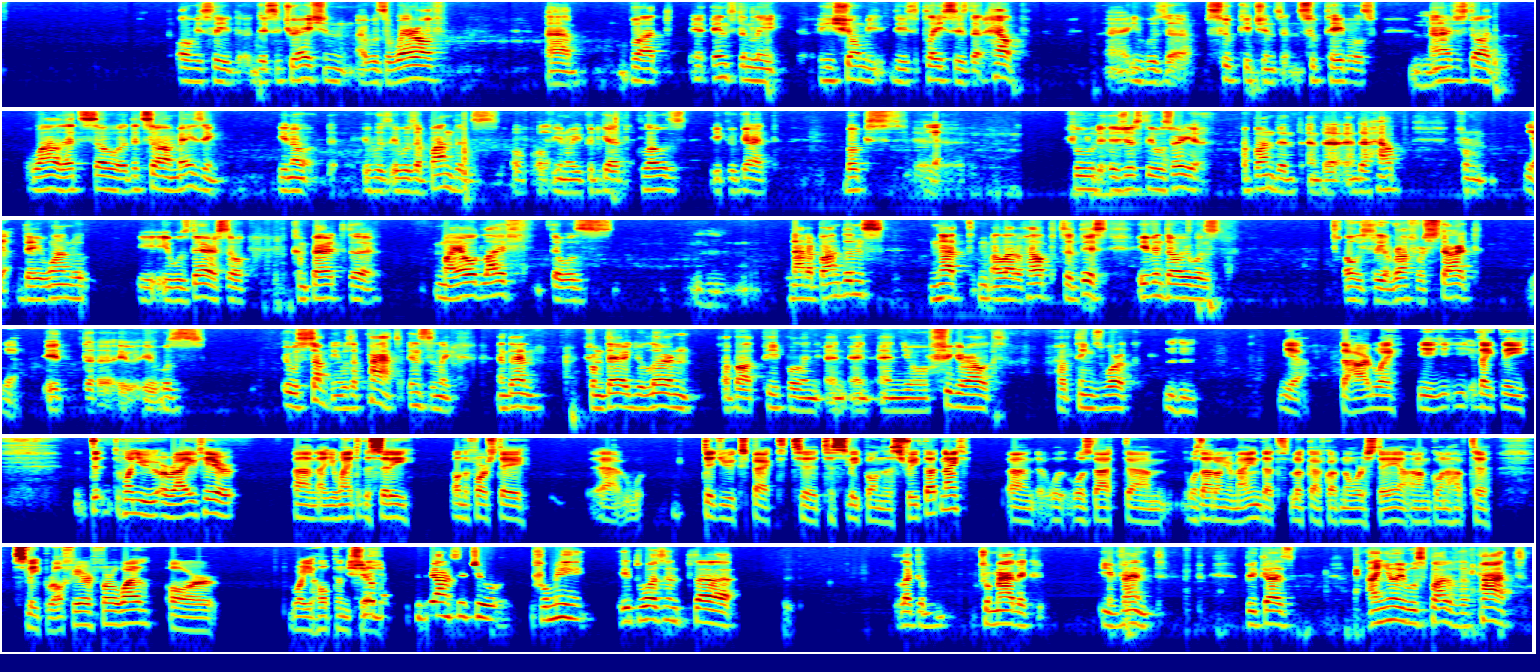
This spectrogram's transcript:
obviously the, the situation I was aware of, uh, but instantly he showed me these places that help. Uh, it was uh, soup kitchens and soup tables, Mhm. and I just thought, wow, that's so that's so amazing. You know, it was it was abundance of, of you know you could get clothes, you could get books, uh, Yeah. food. It's just it was very uh, abundant, and the and the help from Yeah. day one it, it was there. So compared to my old life, there was Mhm. not abundance, not a lot of help to this, even though it was obviously a rougher start. Yeah. It uh, it, it was it was something. It was a path instantly, and then from there you learn about people and and and, and you figure out how things work. hmm Yeah, the hard way. You, you, like the d- when you arrived here and, and you went to the city on the first day. Uh, w- did you expect to, to sleep on the street that night? And w- was that um, was that on your mind that look, I've got nowhere to stay and I'm going to have to sleep rough here for a while, or were you hoping to? Sure, but to be honest with you, for me, it wasn't uh, like a traumatic event because I knew it was part of the path.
